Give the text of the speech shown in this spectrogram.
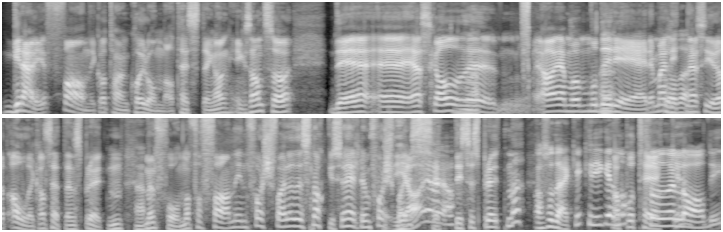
greier faen ikke å ta en koronatest engang. Ikke sant? Så det eh, Jeg skal eh, Ja, jeg må moderere meg litt når jeg sier at alle kan sette den sprøyten, men få nå for faen inn Forsvaret. Det snakkes jo hele tiden om Forsvaret. Ja, ja, ja. Sett disse sprøytene. Altså, det er ikke krig ennå, så la de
